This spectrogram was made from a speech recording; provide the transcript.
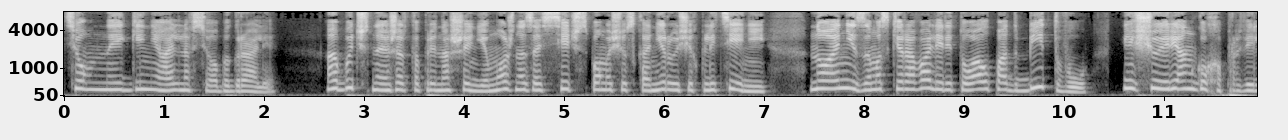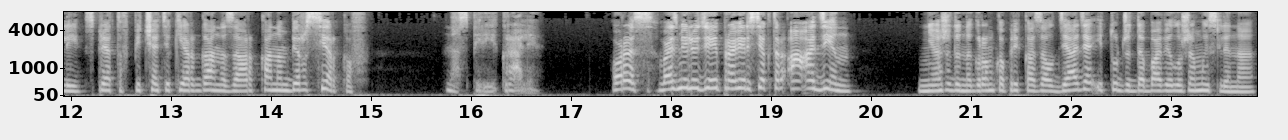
Темные гениально все обыграли. Обычное жертвоприношение можно засечь с помощью сканирующих плетений, но они замаскировали ритуал под битву — еще и Риангоха провели, спрятав печати Кьяргана за арканом берсерков. Нас переиграли. «Орес, возьми людей и проверь сектор А1!» Неожиданно громко приказал дядя и тут же добавил уже мысленно.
